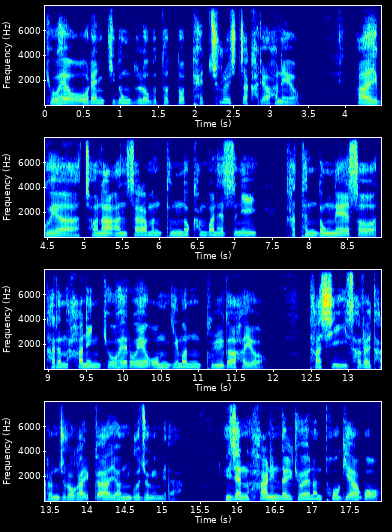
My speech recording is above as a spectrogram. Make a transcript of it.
교회 오랜 기둥들로부터 또 퇴출을 시작하려 하네요. 아이구야 전화 안 사람은 등록 한번 했으니 같은 동네에서 다른 한인 교회로의 옮김은 불가하여 다시 이사를 다른 주로 갈까 연구 중입니다. 이젠 한인들 교회는 포기하고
